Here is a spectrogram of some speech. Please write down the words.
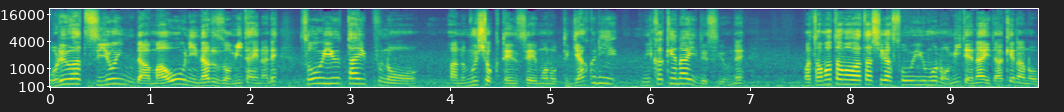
俺は強いんだ魔王になるぞみたいなねそういうタイプのあの無色転生ものって逆に見かけないですよね。まあ、たまたま私がそういうものを見てないだけなの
